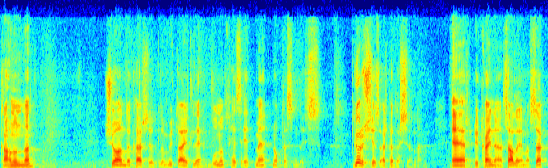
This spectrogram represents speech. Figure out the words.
kanunla şu anda karşılıklı müteahhitle bunu feshetme noktasındayız. Görüşeceğiz arkadaşlarla. Eğer bir kaynağı sağlayamazsak,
